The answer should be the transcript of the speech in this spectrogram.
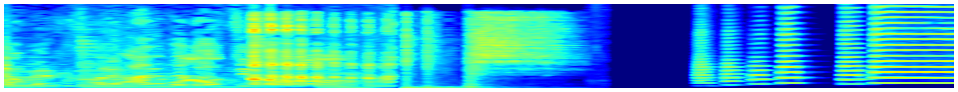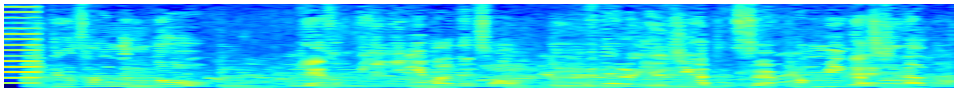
야, 왜 이렇게 잘해? 안에 뭐 넣었지 너? 2등 3등도 계속 비기기만 해서 그대로 유지가 됐어요 평민과 신하도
